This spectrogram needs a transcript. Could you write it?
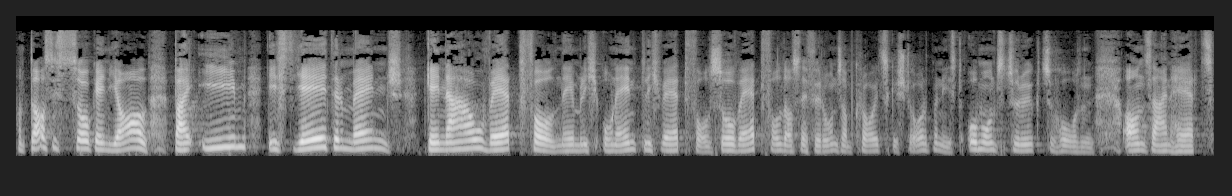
Und das ist so genial. Bei ihm ist jeder Mensch genau wertvoll, nämlich unendlich wertvoll. So wertvoll, dass er für uns am Kreuz gestorben ist, um uns zurückzuholen an sein Herz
